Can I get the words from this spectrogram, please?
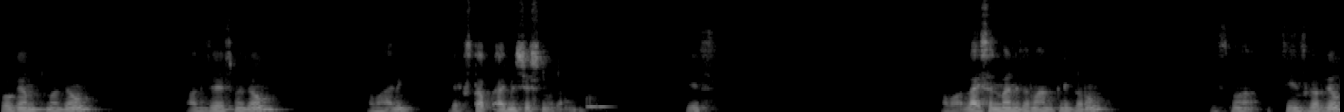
प्रोग्राममा जाउँ। आरजिएसमा जाउँ। अब हामी डेस्कटप एडमिनिस्ट्रेसनमा जाउँ। यस अब लाइसेन्स म्यानेजरमा हामी क्लिक गरौँ, यसमा चेन्ज गरिदिउँ।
